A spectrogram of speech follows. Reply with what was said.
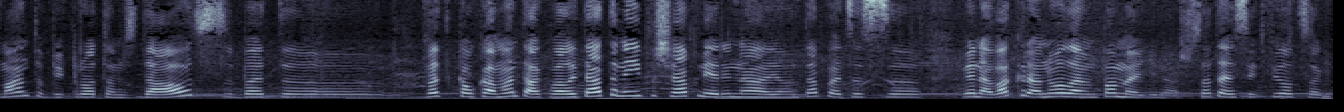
mantu bija, protams, daudz, bet, eh, bet kaut kā man tā kvalitāte īpaši apmierināja, un tāpēc es eh, vienā vakarā nolēmu pamēģināšu sataisīt filtsagu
